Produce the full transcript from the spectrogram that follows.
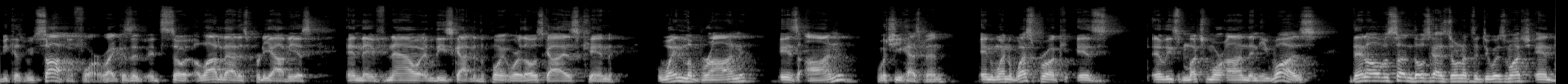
because we saw it before, right? Because it, it's so a lot of that is pretty obvious, and they've now at least gotten to the point where those guys can, when LeBron is on, which he has been, and when Westbrook is at least much more on than he was, then all of a sudden those guys don't have to do as much, and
